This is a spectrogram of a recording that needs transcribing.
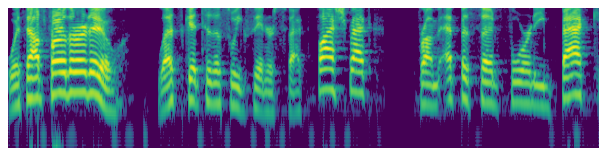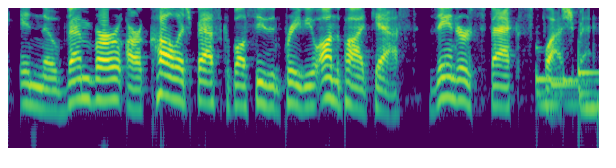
without further ado, let's get to this week's Xander's Fact Flashback from episode 40 back in November, our college basketball season preview on the podcast Xander's Facts Flashback.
